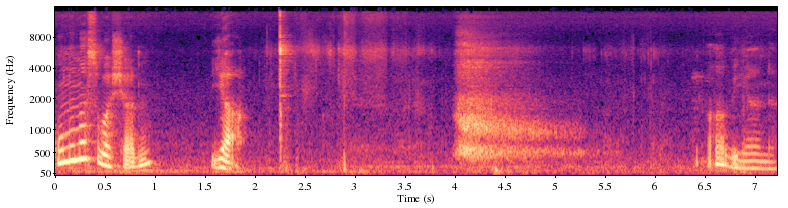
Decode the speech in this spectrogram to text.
Onu nasıl başardın? Ya. Abi yani.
